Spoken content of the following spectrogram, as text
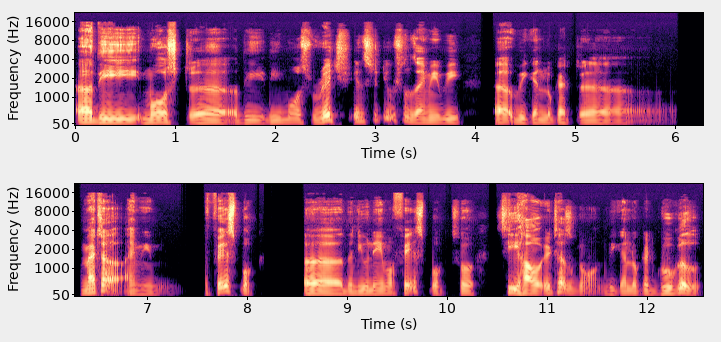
uh, the most uh, the the most rich institutions. I mean, we uh, we can look at uh, Meta. I mean, Facebook, the new name of Facebook. So see how it has grown. We can look at Google,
